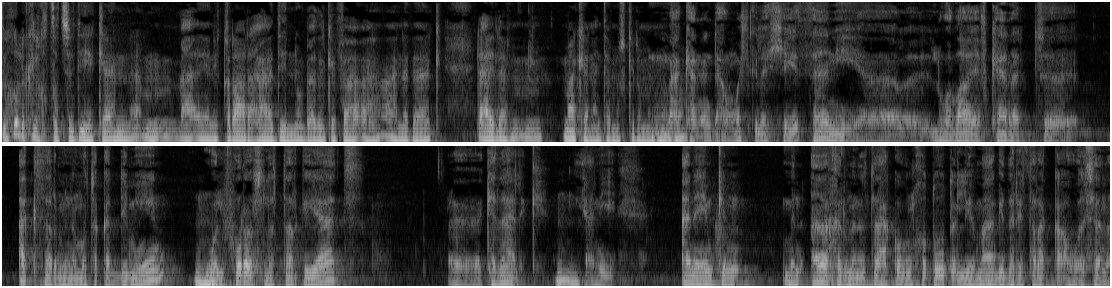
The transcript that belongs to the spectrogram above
دخولك للخطوط السعوديه كان مع يعني قرار عادي إنه بعد الكفاءة آنذاك العائلة م- ما كان عندها مشكلة من ما؟ كان عندهم مشكلة الشيء الثاني آه، الوظائف كانت آه، أكثر من المتقدمين. والفرص للترقيات آه، كذلك. يعني أنا يمكن من آخر من التحقوا بالخطوط اللي ما قدر يترقى أول سنة.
